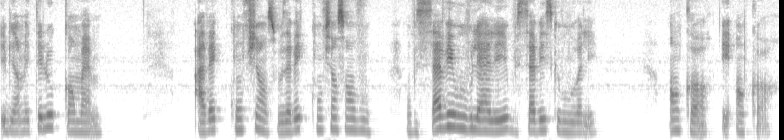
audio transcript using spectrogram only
Eh bien, mettez-le quand même. Avec confiance, vous avez confiance en vous. Vous savez où vous voulez aller, vous savez ce que vous voulez. Encore et encore.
